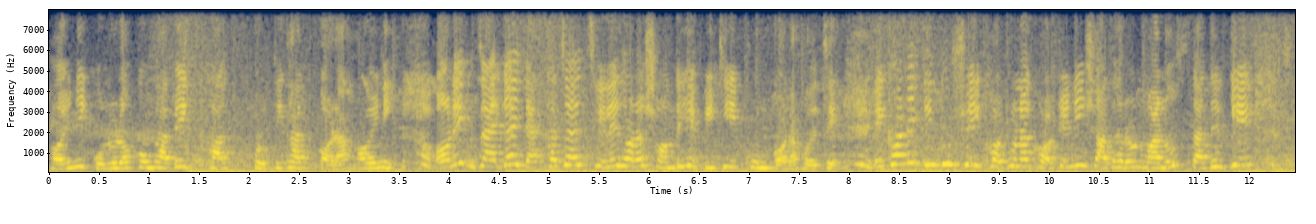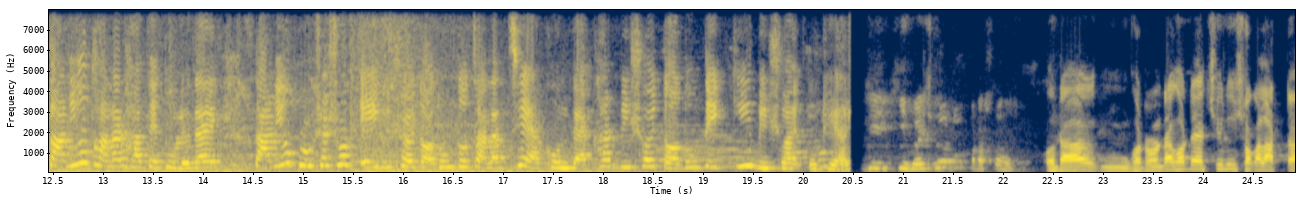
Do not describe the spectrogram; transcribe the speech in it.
হয়নি কোনো রকম ভাবে ঘাত প্রতিঘাত করা হয়নি। অনেক জায়গায় দেখা যায় ছেলে ধরার সন্দেহে পিটিয়ে খুন করা হয়েছে। এখানে কিন্তু সেই ঘটনা ঘটেনি সাধারণ মানুষ তাদেরকে স্থানীয় থানার হাতে তুলে দেয়। স্থানীয় প্রশাসন এই বিষয়ে তদন্ত চালাচ্ছে। এখন দেখার বিষয় তদন্তে কি বিষয় উঠে আসে কি কি হয়েছিল? ওটা ঘটনাটা ঘটে অ্যাকচুয়ালি সকাল আটটা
